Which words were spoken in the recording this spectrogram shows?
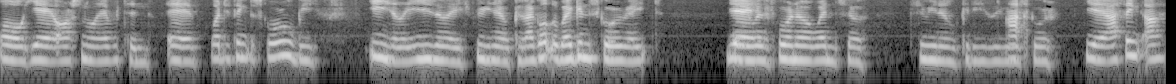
Oh yeah, Arsenal Everton. Uh, what do you think the score will be? Easily, easily 3 0 because I got the Wigan score right. Yeah. Uh, with a 4 0 win, so 3 0 could easily be I- the score. Yeah, I think I,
